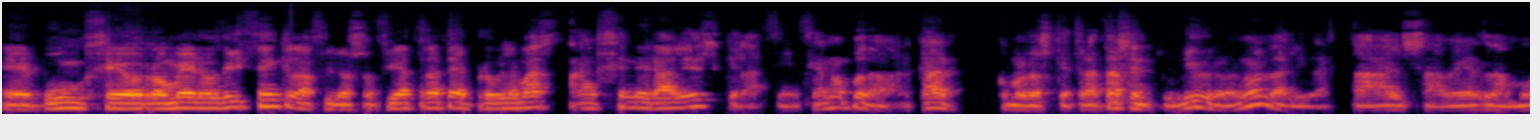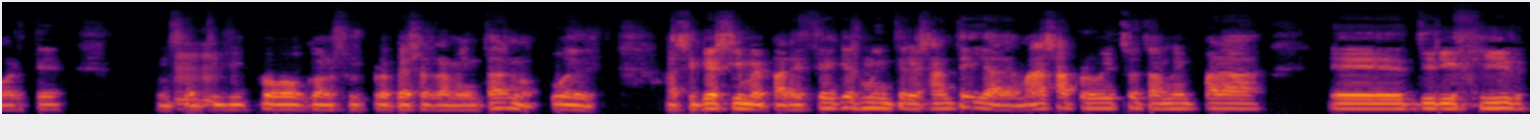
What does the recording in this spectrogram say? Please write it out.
eh, Bunge o Romero dicen que la filosofía trata de problemas tan generales que la ciencia no puede abarcar, como los que tratas en tu libro, ¿no? La libertad, el saber, la muerte. Un científico con sus propias herramientas no puede. Así que sí, me parece que es muy interesante y además aprovecho también para eh, dirigir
